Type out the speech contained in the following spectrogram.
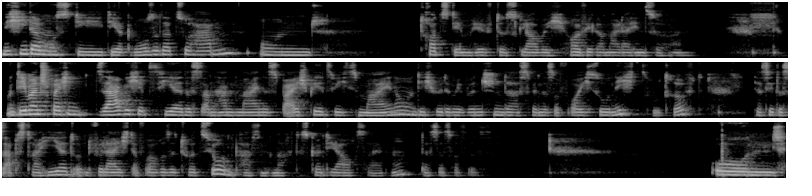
Nicht jeder muss die Diagnose dazu haben und trotzdem hilft es, glaube ich, häufiger mal dahin zu hören. Und dementsprechend sage ich jetzt hier das anhand meines Beispiels, wie ich es meine. Und ich würde mir wünschen, dass, wenn es auf euch so nicht zutrifft, dass ihr das abstrahiert und vielleicht auf eure Situation passend macht. Das könnte ja auch sein, ne? dass das was ist. Und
